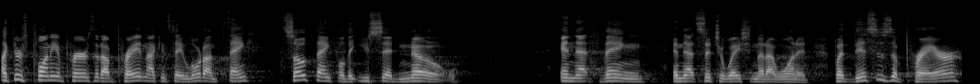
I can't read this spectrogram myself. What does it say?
Like there's plenty of prayers that I've prayed and I can say, Lord, I'm thank- so thankful that you said no in that thing, in that situation that I wanted. But this is a prayer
